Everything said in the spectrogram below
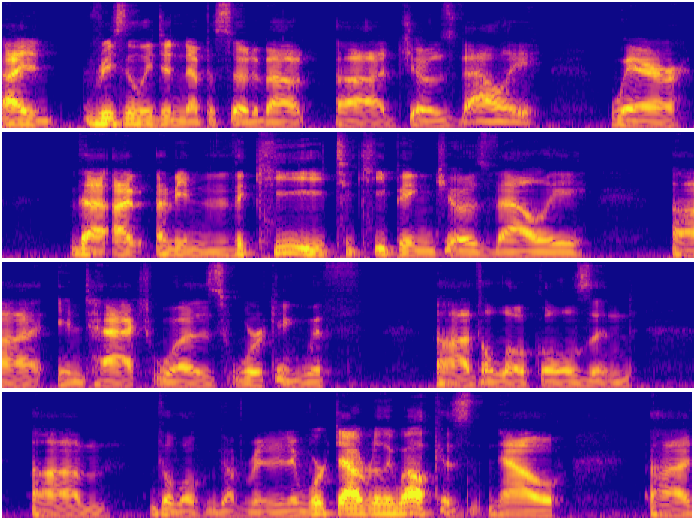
I recently did an episode about uh, Joe's Valley, where that I I mean the key to keeping Joe's Valley uh, intact was working with uh, the locals and um, the local government, and it worked out really well because now, uh,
